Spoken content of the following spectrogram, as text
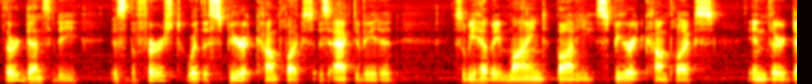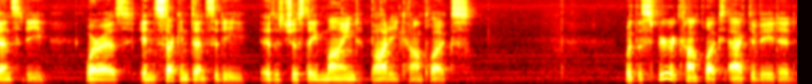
Third density is the first where the spirit complex is activated, so we have a mind body spirit complex in third density, whereas in second density it is just a mind body complex. With the spirit complex activated,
